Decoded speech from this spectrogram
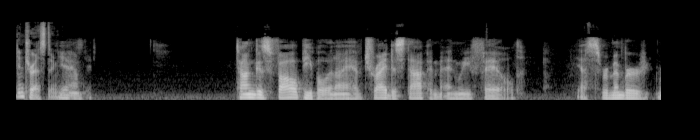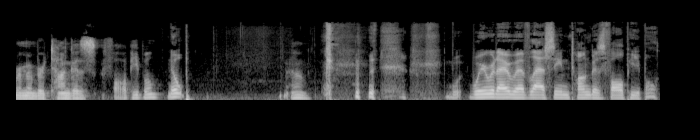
Interesting. Yeah. Tongah's fall people and I have tried to stop him, and we failed. Yes, remember remember Tongah's fall people? Nope. Oh. Where would I have last seen Tongah's fall people?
